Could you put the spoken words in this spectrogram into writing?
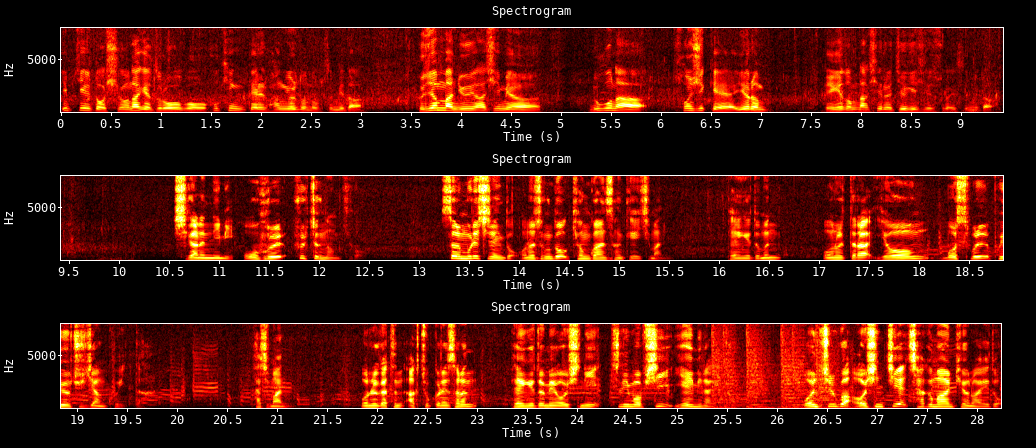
입질도 시원하게 들어오고 후킹 될 확률도 높습니다. 그 점만 유의하시면 누구나 손쉽게 여름 뱅에돔 낚시를 즐기실 수가 있습니다. 시간은 이미 오후를 훌쩍 넘기고 썰물의 진행도 어느 정도 경과한 상태이지만 뱅에돔은 오늘따라 영 모습을 보여주지 않고 있다. 하지만 오늘 같은 악조건에서는 뱅에돔의 어신이 틀림없이 예민할 터 원줄과 어신지의 자그마한 변화에도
